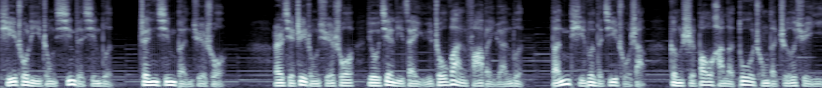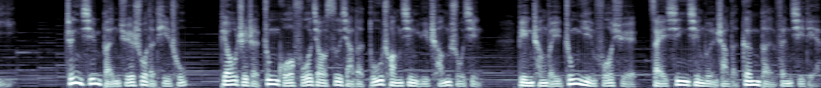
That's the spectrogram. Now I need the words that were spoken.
提出了一种新的心论——真心本觉说，而且这种学说又建立在宇宙万法本源论、本体论的基础上，更是包含了多重的哲学意义。真心本觉说的提出。标志着中国佛教思想的独创性与成熟性，并成为中印佛学在心性论上的根本分歧点。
